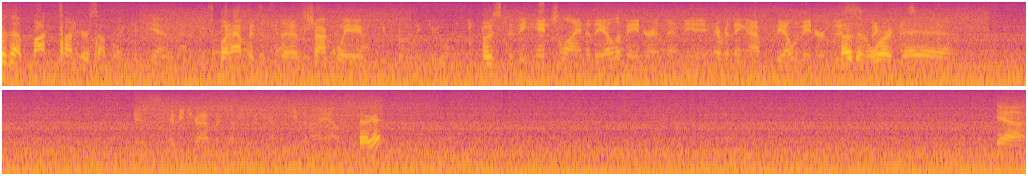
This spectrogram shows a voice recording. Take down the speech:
Was that Mach Tuck or something? Yeah. What happens is the shock wave goes to the hinge line of the elevator, and then the everything after the elevator loses Doesn't work. Yeah, effectiveness. yeah, There's heavy traffic. to keep an eye out. yeah. Okay. Yeah.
